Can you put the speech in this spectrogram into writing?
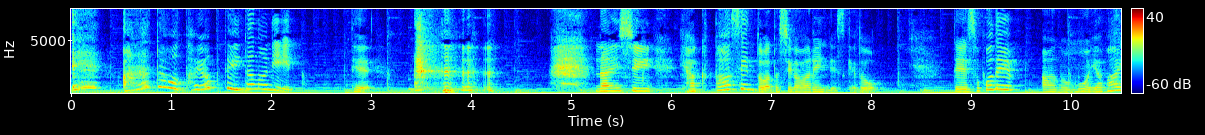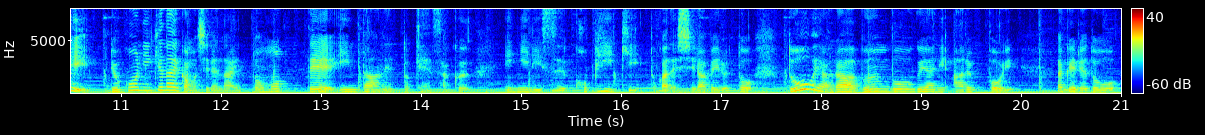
う「えあなたを頼っていたのに!」って内心100%私が悪いんですけどでそこであのもうやばい旅行に行けないかもしれないと思ってインターネット検索イギリスコピー機とかで調べるとどうやら文房具屋にあるっぽい。だけれど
